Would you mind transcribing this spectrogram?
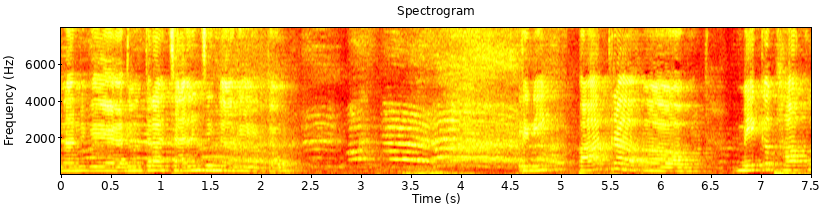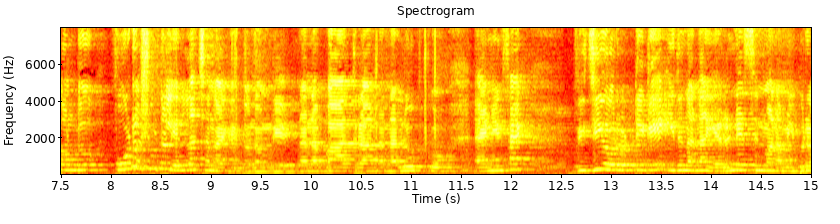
ನನಗೆ ಅದೊಂಥರ ಚಾಲೆಂಜಿಂಗ್ ಆಗಿ ಇತ್ತು. ಪಾತ್ರ ಮೇಕಪ್ ಹಾಕೊಂಡು ಫೋಟೋ ಶೂಟಲ್ಲಿ ಎಲ್ಲ ಚೆನ್ನಾಗಿತ್ತು ನಮಗೆ. ನನ್ನ ಪಾತ್ರ, ನನ್ನ ಲುಕ್ಕು ಆ್ಯಂಡ್ ಇನ್ಫ್ಯಾಕ್ಟ್ ವಿಜಿ ಅವರೊಟ್ಟಿಗೆ ಇದು ನನ್ನ ಎರಡನೇ ಸಿನಿಮಾ ನಮ್ಮಿಬ್ಬರ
